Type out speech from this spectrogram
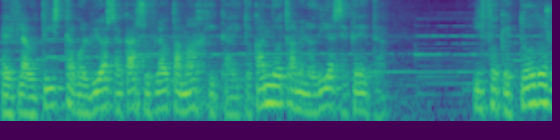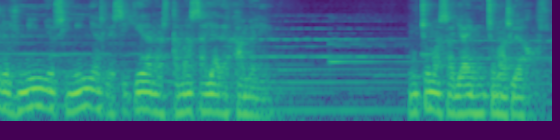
el flautista volvió a sacar su flauta mágica y tocando otra melodía secreta, hizo que todos los niños y niñas le siguieran hasta más allá de Hamelin. Mucho más allá y mucho más lejos.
